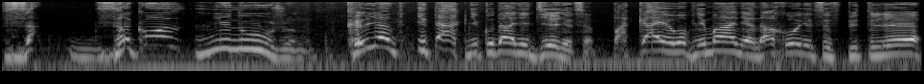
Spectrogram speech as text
За... Закон не нужен. Клиент и так никуда не денется, пока его внимание находится в петле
